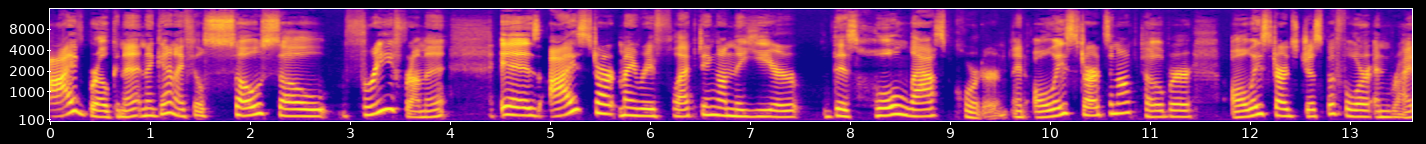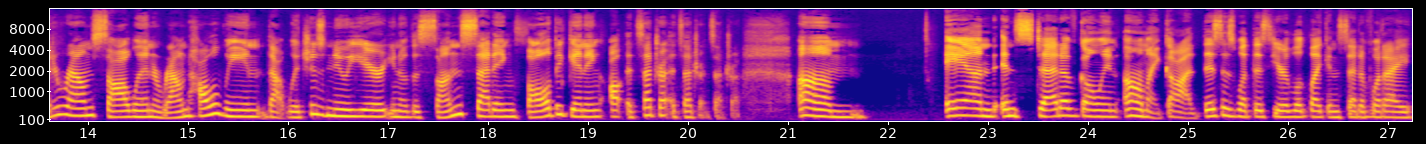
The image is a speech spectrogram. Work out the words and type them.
I've broken it, and again, I feel so, so free from it, is I start my reflecting on the year this whole last quarter. It always starts in October, always starts just before and right around Samhain, around Halloween, that which is New Year, you know, the sun setting, fall beginning, etc., etc., etc. Um and instead of going, "Oh my god, this is what this year looked like," instead of what I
